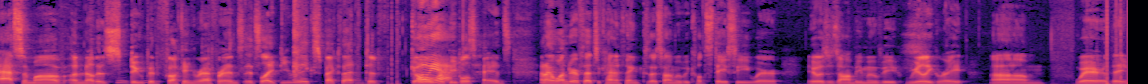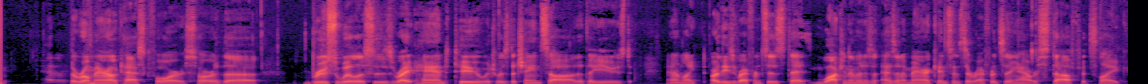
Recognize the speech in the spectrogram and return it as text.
Asimov, another Mm-hmm. stupid fucking reference. It's like, do you really expect that to go Oh, over yeah. people's heads? And I wonder if that's the kind of thing because I saw a movie called Stacy where it was a zombie movie, really great, um, where they had the Romero Task Force or the Bruce Willis's right hand too, which was the chainsaw that they used, And I'm like, are these references that watching them as, as an American, since they're referencing our stuff, it's like,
